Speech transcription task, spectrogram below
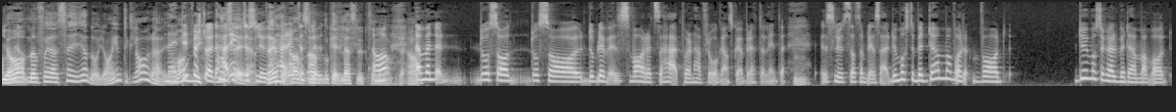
Ja, den. men får jag säga då, jag är inte klar här. Nej, det förstår jag. Det här är inte slut. Nej, Det här är inte slut. Ja, Okej, läs slutklämmen Ja. Ja. Nej, men då, sa, då, sa, då blev svaret så här på den här frågan, ska jag berätta eller inte? Mm. Slutsatsen blev så här, du måste bedöma vad, vad, du måste själv bedöma vad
